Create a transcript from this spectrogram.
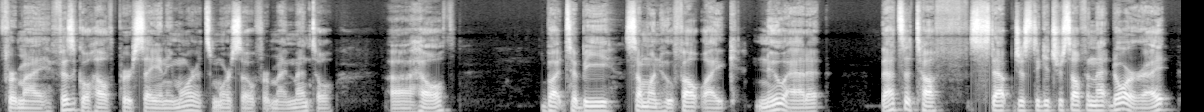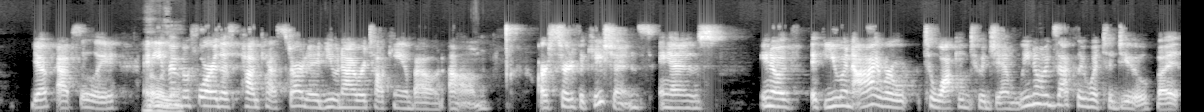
for my physical health per se anymore. It's more so for my mental uh, health. But to be someone who felt like new at it, that's a tough step just to get yourself in that door, right? Yep, absolutely. And Hell even yeah. before this podcast started, you and I were talking about um, our certifications. And, you know, if, if you and I were to walk into a gym, we know exactly what to do, but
